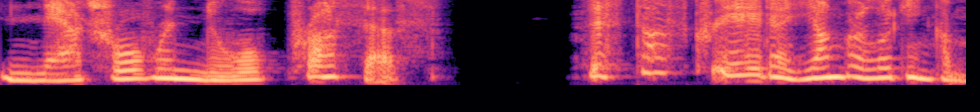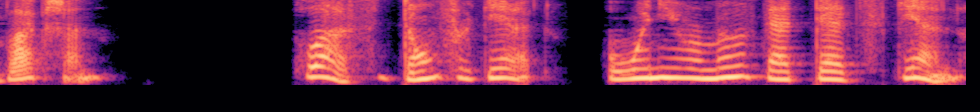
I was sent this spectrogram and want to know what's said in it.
natural renewal process. This does create a younger looking complexion. Plus, don't forget, when you remove that dead skin,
